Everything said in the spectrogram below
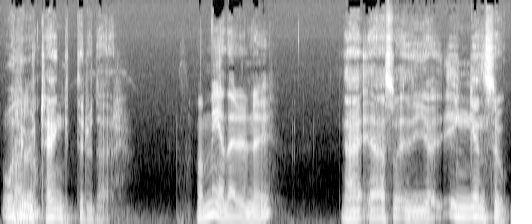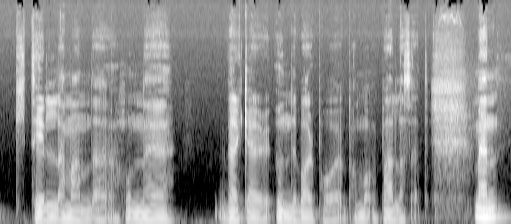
Och Vadå? hur tänkte du där? Vad menar du nu? Nej, alltså, ingen suck till Amanda. Hon eh, verkar underbar på, på, på alla sätt. Men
